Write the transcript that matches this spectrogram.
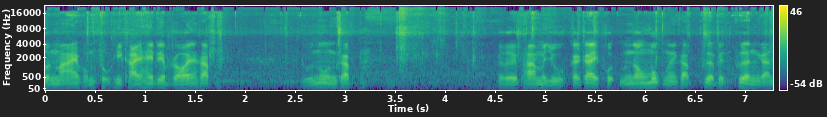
ต้นไม้ ผมถูที่ไขให้เรียบร้อยนะครับอยู่นู่นครับ ก็เลยพามาอยู่ใกล้ๆน้องมุกหน่อยครับ เพื่อเป็นเพื่อนกัน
